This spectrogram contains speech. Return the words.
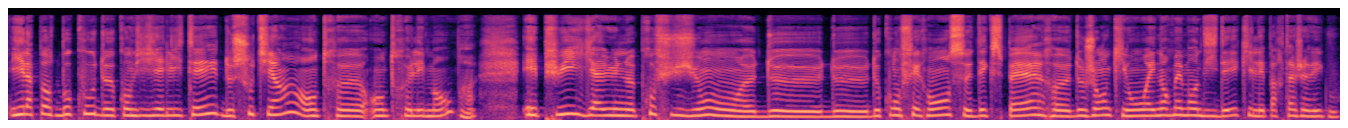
Il apporte beaucoup de convivialité, de soutien entre, entre les membres. Et puis, il y a une profusion euh, de, de, de conférences, d'experts, euh, de gens qui ont énormément d'idées, qui les partagent avec vous.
